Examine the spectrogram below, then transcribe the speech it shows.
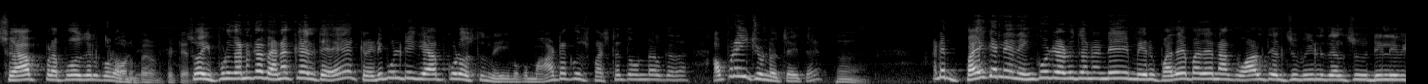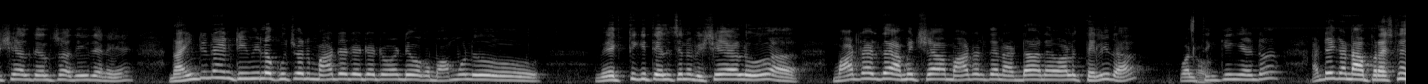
స్వాప్ ప్రపోజల్ కూడా ఉంది. సో ఇప్పుడు కనుక వెనక్కి వెళ్తే క్రెడిబిలిటీ గ్యాప్ కూడా వస్తుంది. ఒక మాటకు స్పష్టత ఉండాలి కదా. అప్పుడే ఇచ్చి ఉండొచ్చు అయితే. హ్మ్. అంటే పైగా నేను ఇంకోటి అడుగుతానండి మీరు పదే పదే నాకు వాళ్ళు తెలుసు వీళ్ళు తెలుసు ఢిల్లీ విషయాలు తెలుసు అది ఇది అని. నైంటీ నైన్ టీవీలో కూర్చొని మాట్లాడేటటువంటి ఒక మామూలు వ్యక్తికి తెలిసిన విషయాలు మాట్లాడితే అమిత్ షా మాట్లాడితే నడ్డా అనే వాళ్ళకి తెలీదా? వాళ్ళ థింకింగ్ ఏంటో? అంటే ఇక నా ప్రశ్న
